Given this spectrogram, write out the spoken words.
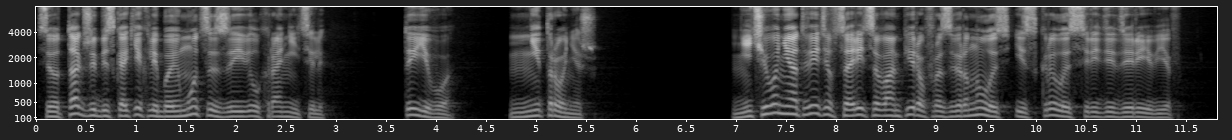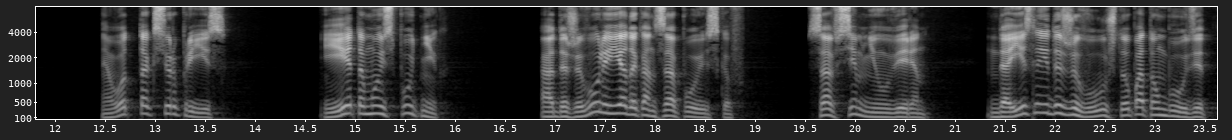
Все так же без каких-либо эмоций заявил хранитель. Ты его не тронешь. Ничего не ответив, царица вампиров развернулась и скрылась среди деревьев. Вот так сюрприз. И это мой спутник. А доживу ли я до конца поисков? Совсем не уверен. Да если и доживу, что потом будет?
